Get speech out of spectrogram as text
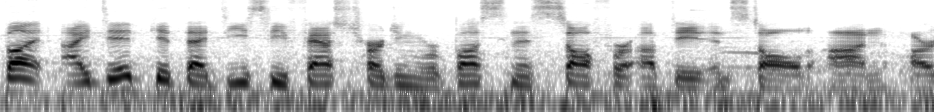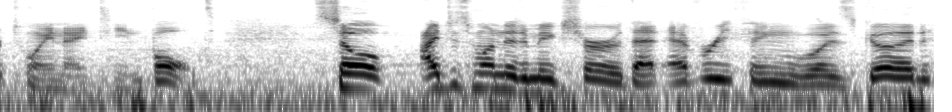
but I did get that DC fast charging robustness software update installed on our 2019 Bolt. So I just wanted to make sure that everything was good,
